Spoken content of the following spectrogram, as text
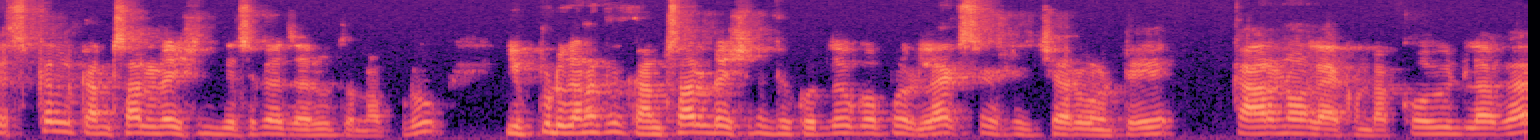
ఫిజికల్ కన్సాలిడేషన్ దిశగా జరుగుతున్నప్పుడు ఇప్పుడు కనుక కన్సాలిడేషన్కి కొద్దిగా గొప్ప రిలాక్సేషన్ ఇచ్చారు అంటే కారణం లేకుండా కోవిడ్ లాగా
